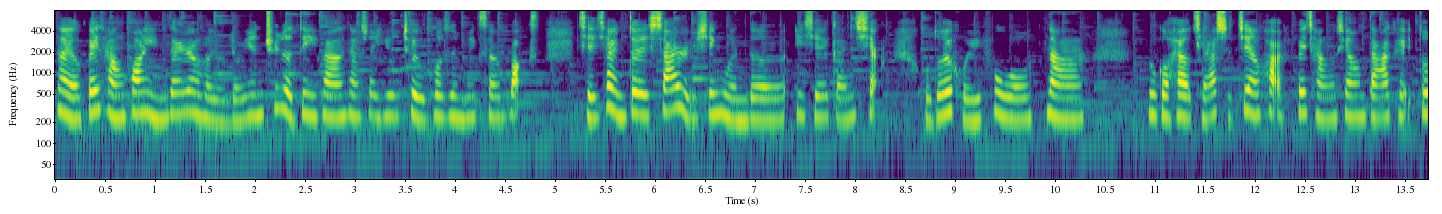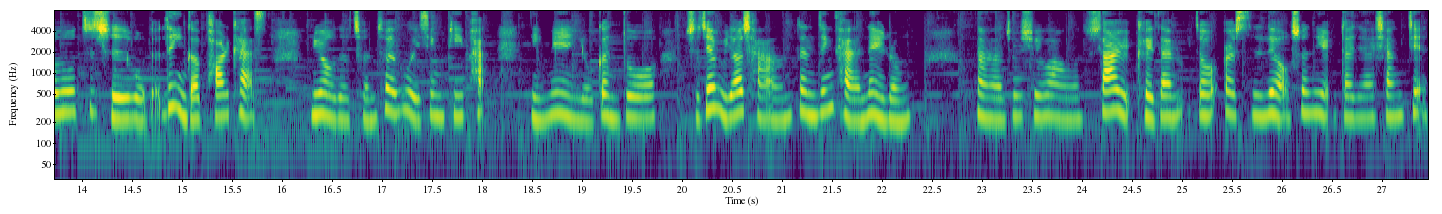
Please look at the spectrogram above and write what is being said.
那也非常欢迎在任何有留言区的地方，像是 YouTube 或是 Mixer Box，写下你对鲨鱼新闻的一些感想，我都会回复哦。那如果还有其他时间的话，非常希望大家可以多多支持我的另一个 Podcast《女友的纯粹不理性批判》，里面有更多时间比较长、更精彩的内容。那就希望鲨鱼可以在每周二、四、六顺利与大家相见。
